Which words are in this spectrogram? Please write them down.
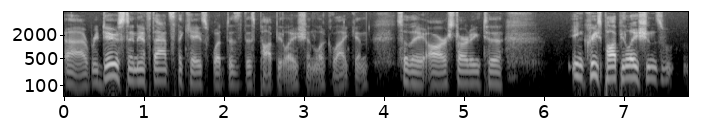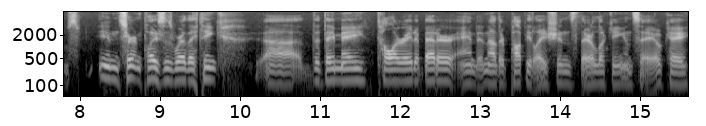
uh, reduced. And if that's the case, what does this population look like? And so they are starting to increase populations in certain places where they think uh, that they may tolerate it better, and in other populations, they're looking and say, okay,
